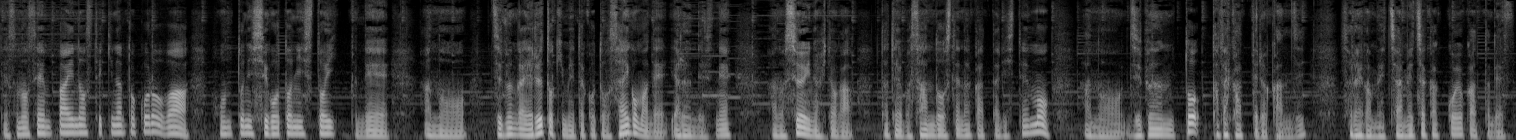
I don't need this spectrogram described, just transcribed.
でその先輩の素敵なところは本当に仕事にストイックであの自分がやると決めたことを最後までやるんですね。あの周囲の人が例えば賛同してなかったりしてもあの自分と戦ってる感じ。それがめちゃめちゃかっこよかったです。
